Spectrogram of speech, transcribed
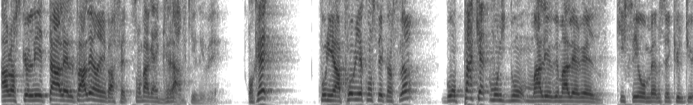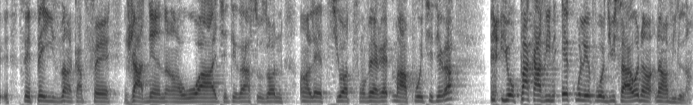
alors que l'état elle parlait rien pas fait, son bagage grave qui arrivait. OK? Qu'on y a première conséquence là, gon paquet moun gon malheureux malheureuse qui c'est au même culture c'est paysans qui fait jardin en roi etc. sous zone en letiot font verret mapou etc. yo pas qu'à venir écouler produit ça dans dans ville là.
